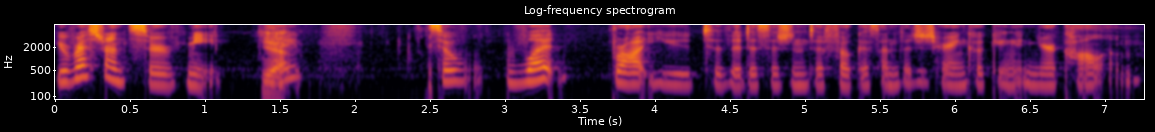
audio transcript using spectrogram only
your restaurants serve meat, yeah. right? So, what brought you to the decision to focus on vegetarian cooking in your column?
